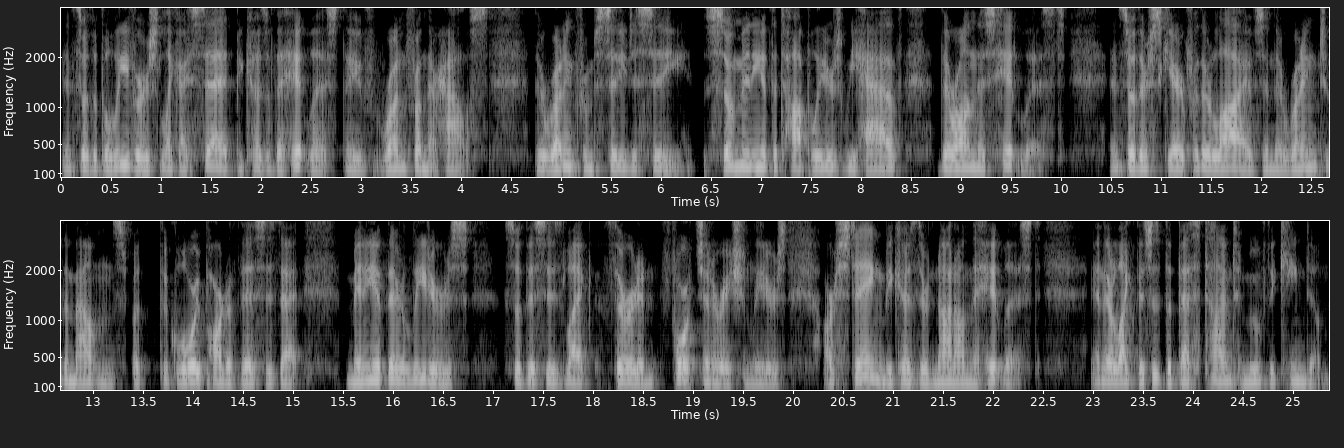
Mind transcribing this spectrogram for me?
And so, the believers, like I said, because of the hit list, they've run from their house. They're running from city to city. So many of the top leaders we have, they're on this hit list. And so they're scared for their lives and they're running to the mountains. But the glory part of this is that many of their leaders, so this is like third and fourth generation leaders, are staying because they're not on the hit list. And they're like, this is the best time to move the kingdom.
